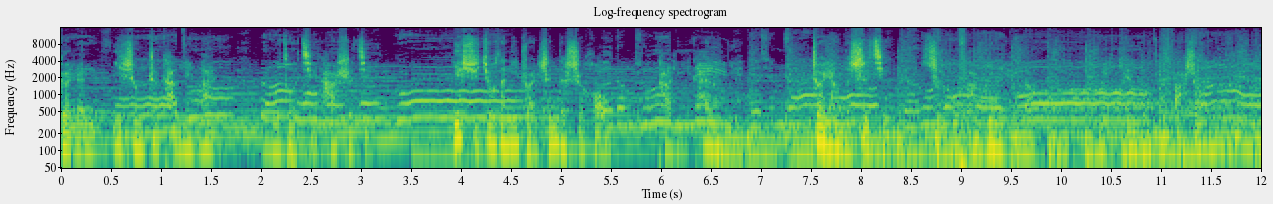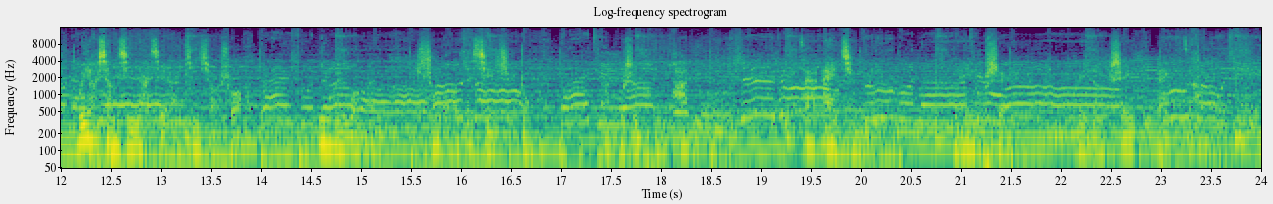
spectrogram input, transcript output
一个人一生只谈恋爱，不做其他事情。也许就在你转身的时候，他离开了你。这样的事情是无法避免的，每天都在发生。不要相信那些爱情小说，因为我们生活在现实中，而不是童话里。在爱情里，没有谁会等谁一辈子。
